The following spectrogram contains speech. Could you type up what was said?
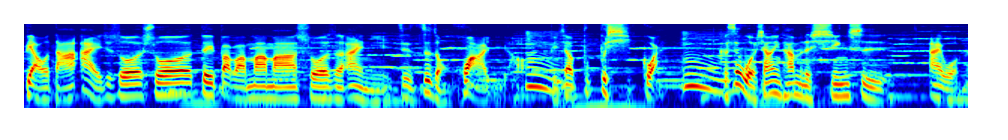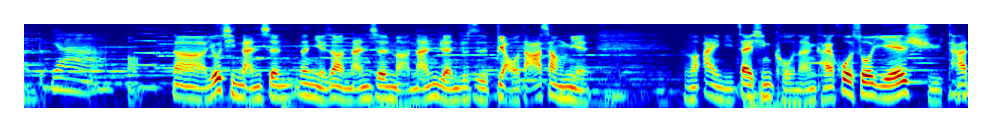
表达爱，就说说对爸爸妈妈说着爱你这这种话语哈，嗯比较不不习惯。嗯，可是我相信他们的心是爱我们的。呀，那尤其男生，那你也知道，男生嘛，男人就是表达上面，他说爱你在心口难开，或者说也许他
